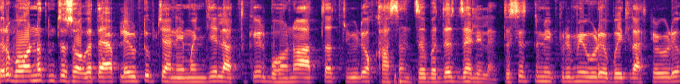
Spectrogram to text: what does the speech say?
तर भावांना तुमचं स्वागत आहे आपल्या यूट्यूब चॅनल म्हणजे लातूर भावांनो आजचाच व्हिडिओ खासा जबरदस्त झालेला आहे. तसेच तुम्ही प्रीमियम व्हिडिओ बघितला आजचा व्हिडिओ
